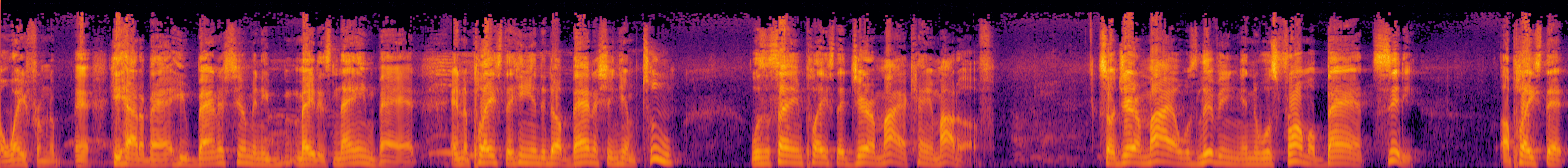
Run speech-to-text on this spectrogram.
away from the eh, he had a bad he banished him and he made his name bad and the place that he ended up banishing him to was the same place that Jeremiah came out of. So Jeremiah was living and was from a bad city, a place that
